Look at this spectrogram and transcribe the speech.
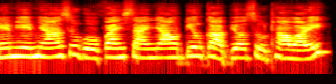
နယ်မြေများစုကိုပိုင်ဆိုင်ကြောင်းတရုတ်ကပြောဆိုထားပါတယ်။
